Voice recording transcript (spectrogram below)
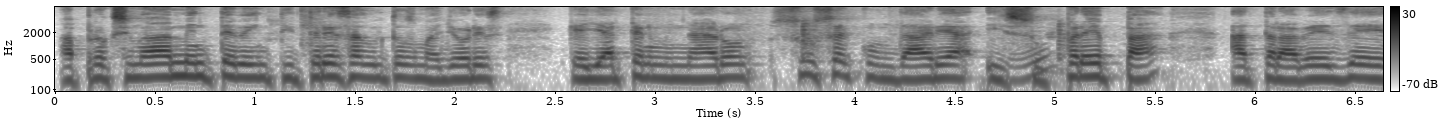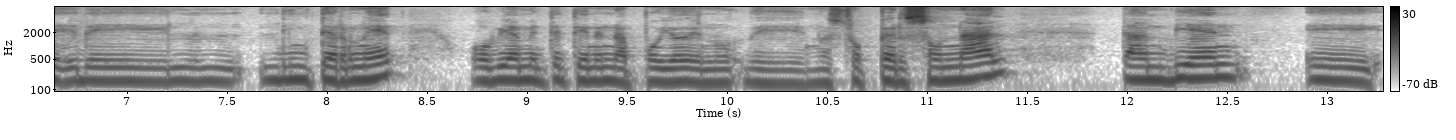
aproximadamente 23 adultos mayores que ya terminaron su secundaria y su prepa a través del de, internet. Obviamente tienen apoyo de, de nuestro personal. También eh,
